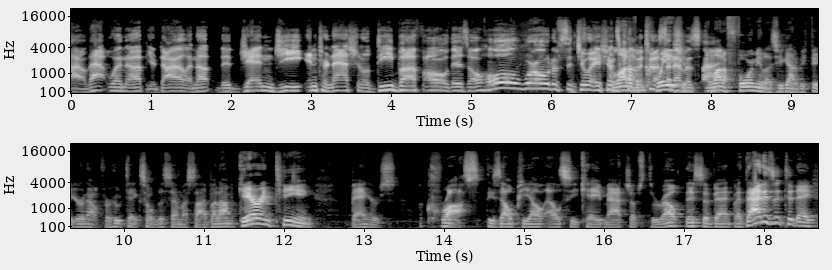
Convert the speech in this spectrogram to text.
dial that one up. You're dialing up the Gen G international debuff. Oh, there's a whole world of situations. A lot of equations, a lot of formulas you got to be figuring out for who takes home this MSI. But I'm guaranteeing bangers across these LPL LCK matchups throughout this event. But that is it today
